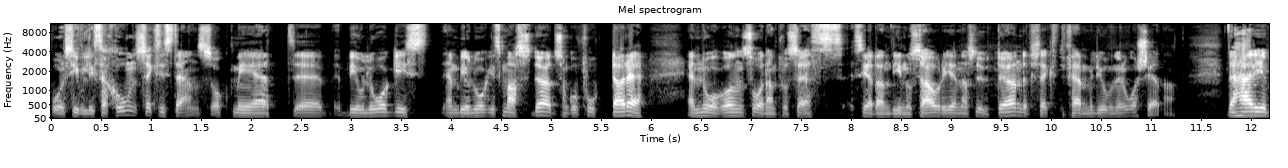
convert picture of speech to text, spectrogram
vår civilisations existens och med ett, eh, biologisk, en biologisk massdöd som går fortare än någon sådan process sedan dinosauriernas utdöende för 65 miljoner år sedan. Det här är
